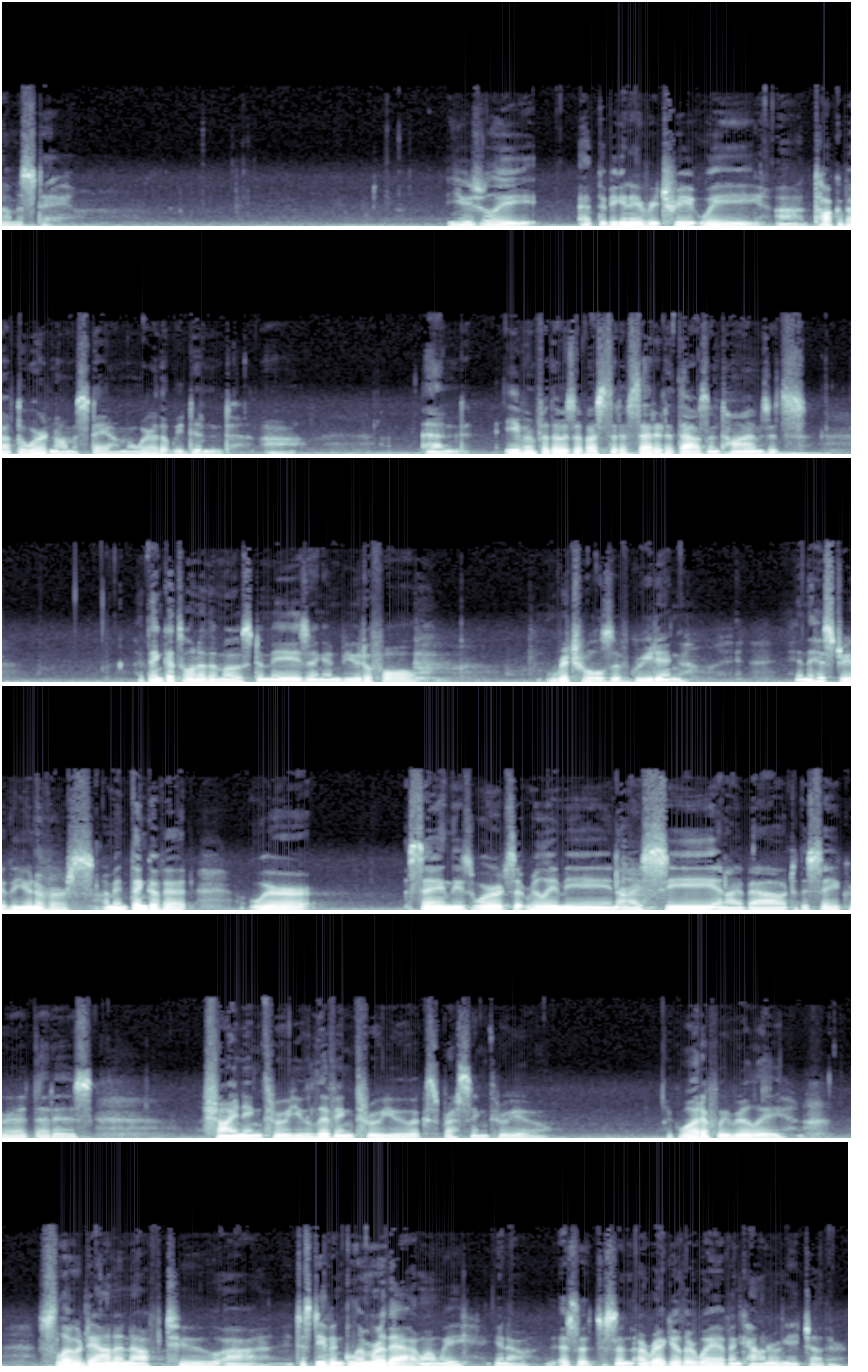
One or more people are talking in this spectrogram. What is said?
Namaste. Usually at the beginning of retreat, we uh, talk about the word namaste. I'm aware that we didn't. Uh, and even for those of us that have said it a thousand times, it's, I think it's one of the most amazing and beautiful rituals of greeting in the history of the universe. I mean, think of it. We're saying these words that really mean I see and I bow to the sacred that is shining through you, living through you, expressing through you. Like, what if we really slowed down enough to uh, just even glimmer that when we, you know, as a, just an, a regular way of encountering each other?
